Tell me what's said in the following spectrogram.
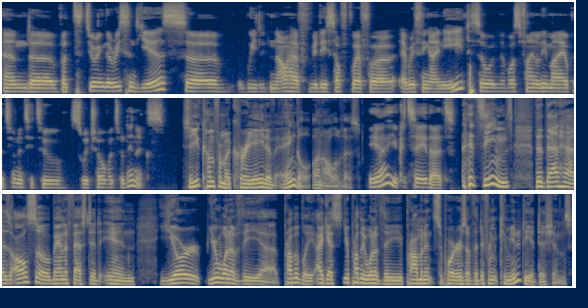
And uh, but during the recent years, uh, we now have really software for everything I need. So it was finally my opportunity to switch over to Linux. So you come from a creative angle on all of this. Yeah, you could say that. It seems that that has also manifested in your you're one of the uh, probably I guess you're probably one of the prominent supporters of the different community editions.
